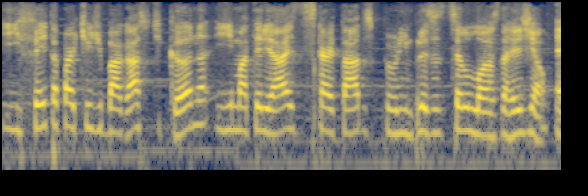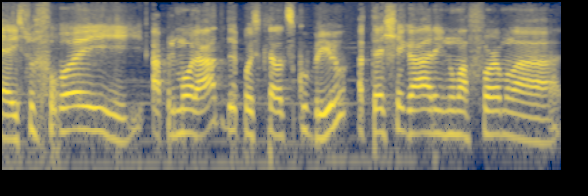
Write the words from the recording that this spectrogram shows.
e feita a partir de bagaço de cana e materiais descartados por empresas de celulose da região. É, isso foi aprimorado depois que ela descobriu, até chegarem numa fórmula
